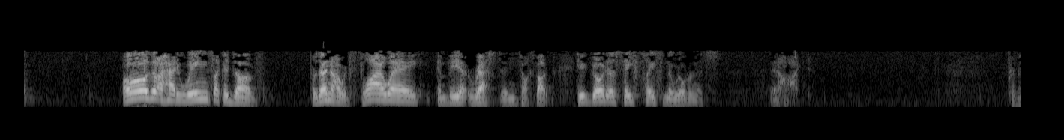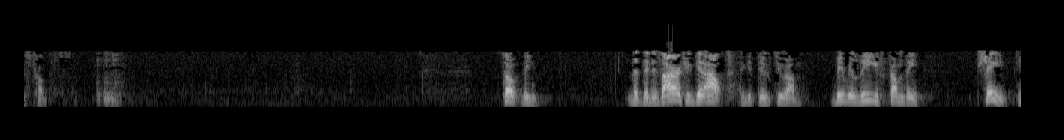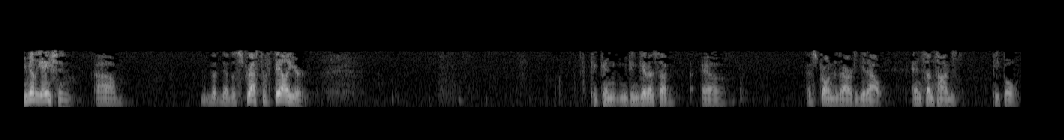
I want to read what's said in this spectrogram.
Oh, that I had wings like a dove, for then I would fly away and be at rest. And he talks about he'd go to a safe place in the wilderness and hide from his troubles. so the, the, the desire to get out, to get to, to um, be relieved from the shame, humiliation, um, the, the stress of failure, can, can give us a, a, a strong desire to get out. And sometimes people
